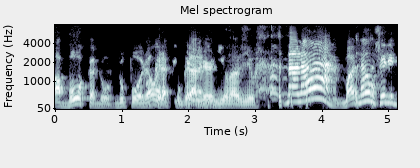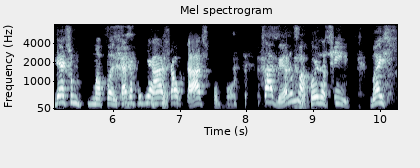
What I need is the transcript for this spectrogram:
a boca do, do porão o era pequena. O erguia o navio. Não, não, não, se ele desse uma pancada, podia rachar o casco, pô. Sabe, era uma coisa assim, mas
